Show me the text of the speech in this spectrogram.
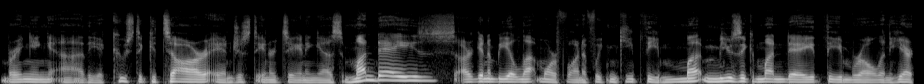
bringing uh, the acoustic guitar and just entertaining us. Mondays are going to be a lot more fun if we can keep the Mu- Music Monday theme rolling here.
